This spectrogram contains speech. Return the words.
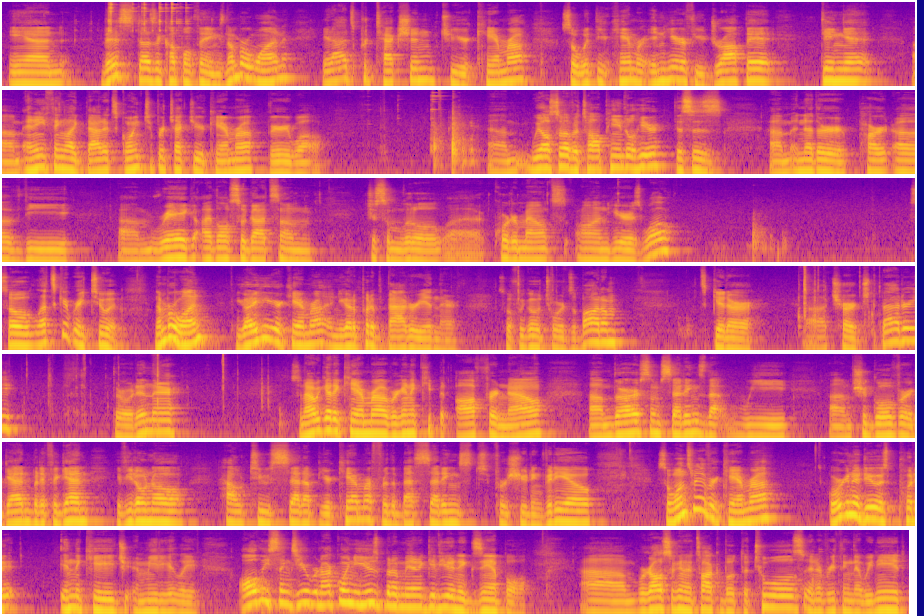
And this does a couple things. Number one, it adds protection to your camera. So with your camera in here, if you drop it, ding it, um, anything like that, it's going to protect your camera very well. Um, we also have a top handle here. This is um, another part of the um, rig. I've also got some, just some little uh, quarter mounts on here as well. So let's get right to it. Number one, you got to get your camera and you got to put a battery in there. So if we go towards the bottom, let's get our uh, charged battery, throw it in there. So now we got a camera. We're going to keep it off for now. Um, there are some settings that we um, should go over again. But if again, if you don't know how to set up your camera for the best settings for shooting video. So once we have our camera, what we're gonna do is put it in the cage immediately. All these things here we're not going to use, but I'm gonna give you an example. Um, we're also gonna talk about the tools and everything that we need.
